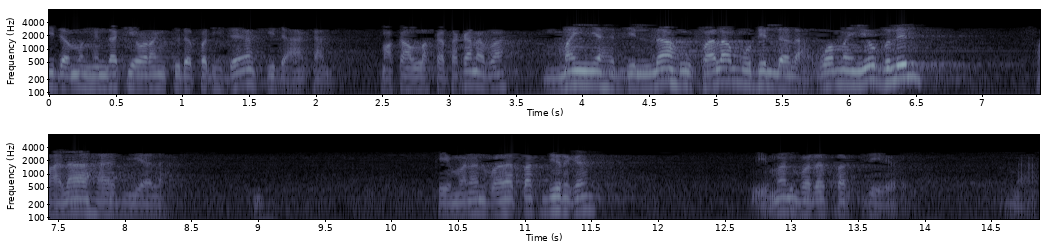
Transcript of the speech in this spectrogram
tidak menghendaki orang itu dapat hidayah, tidak akan. Maka Allah katakan apa? Man yahdillahu fala mudillalah wa man yudlil fala hadiyalah. Keimanan pada takdir kan? Iman pada takdir. Nah.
